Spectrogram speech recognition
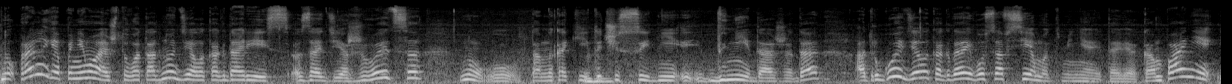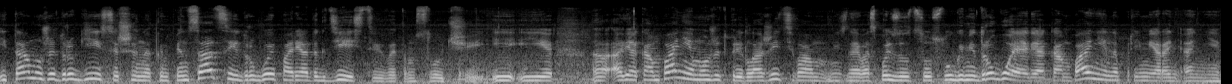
Ну, правильно я понимаю, что вот одно дело, когда рейс задерживается, ну, там на какие-то часы, дни, дни даже, да, а другое дело, когда его совсем отменяет авиакомпания, и там уже другие совершенно компенсации, другой порядок действий в этом случае. И, и э, авиакомпания может предложить вам, не знаю, воспользоваться услугами другой авиакомпании, например, а, а не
